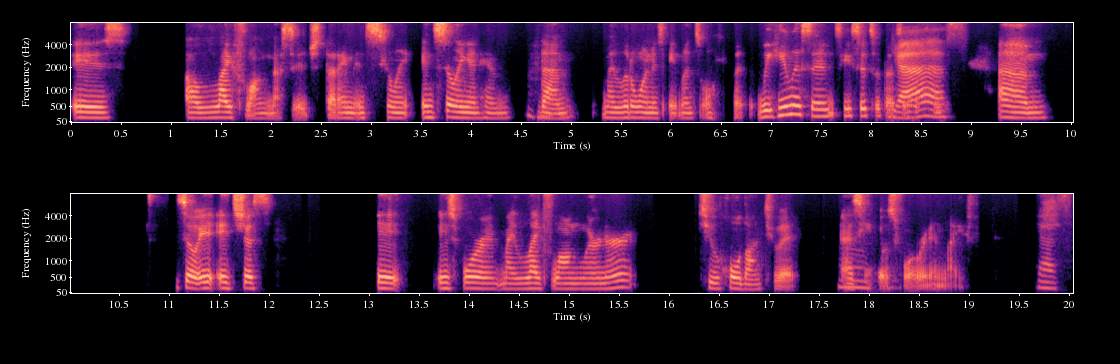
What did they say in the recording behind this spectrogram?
is a lifelong message that I'm instilling instilling in him mm-hmm. them. My little one is eight months old but we he listens. He sits with us yes. Um so it, it's just it is for my lifelong learner to hold on to it mm. as he goes forward in life. Yes.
